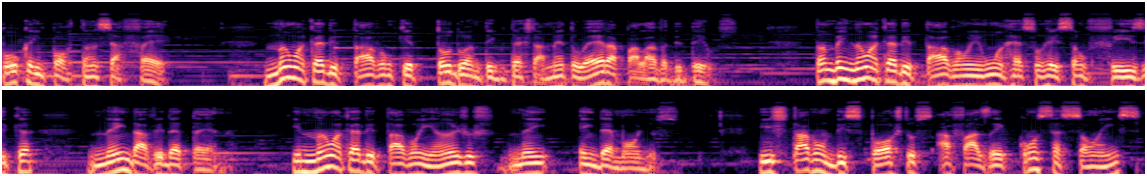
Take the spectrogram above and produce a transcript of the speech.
pouca importância à fé. Não acreditavam que todo o Antigo Testamento era a palavra de Deus. Também não acreditavam em uma ressurreição física nem da vida eterna. E não acreditavam em anjos nem em demônios. E estavam dispostos a fazer concessões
